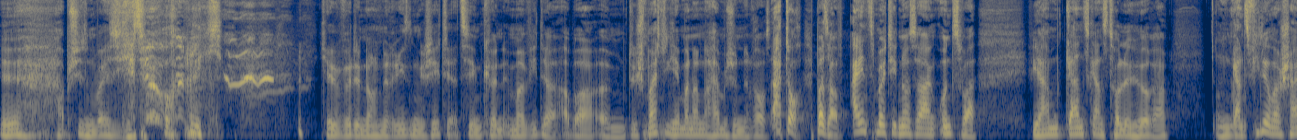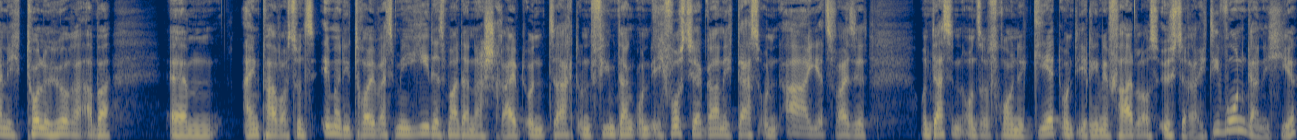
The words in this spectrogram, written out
Äh, abschließend weiß ich jetzt auch nicht. Ich würde noch eine riesen Geschichte erzählen können, immer wieder, aber ähm, du schmeißt mich immer nach einer halben Stunde raus. Ach doch, pass auf, eins möchte ich noch sagen, und zwar, wir haben ganz, ganz tolle Hörer und ganz viele wahrscheinlich tolle Hörer, aber ähm, ein paar, was uns immer die Treue, was mir jedes Mal danach schreibt und sagt und vielen Dank und ich wusste ja gar nicht das und ah, jetzt weiß ich es. Und das sind unsere Freunde Gerd und Irene Fadel aus Österreich. Die wohnen gar nicht hier.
